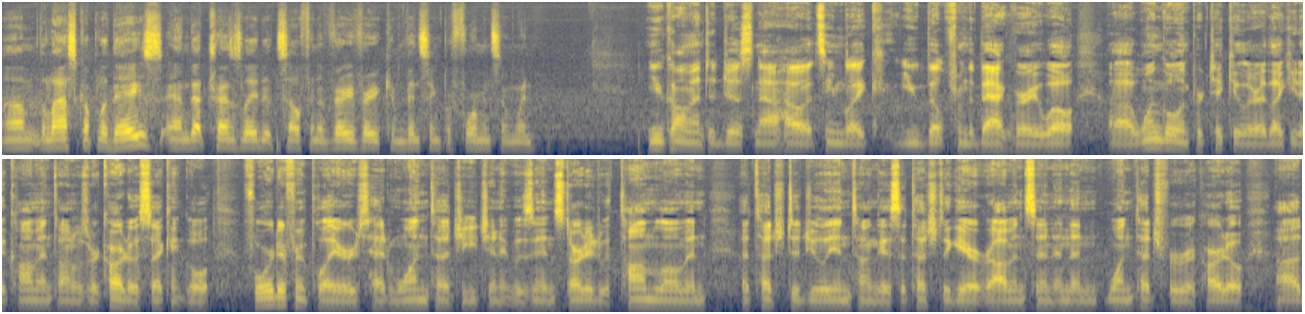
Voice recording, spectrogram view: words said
um, the last couple of days, and that translated itself in a very, very convincing performance and win. You commented just now how it seemed like you built from the back very well. Uh, one goal in particular I'd like you to comment on was Ricardo's second goal. Four different players had one touch each, and it was in. Started with Tom Lohman, a touch to Julian Tungus, a touch to Garrett Robinson, and then one touch for Ricardo. Uh,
